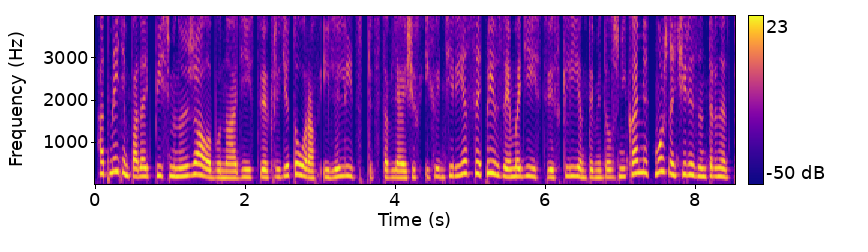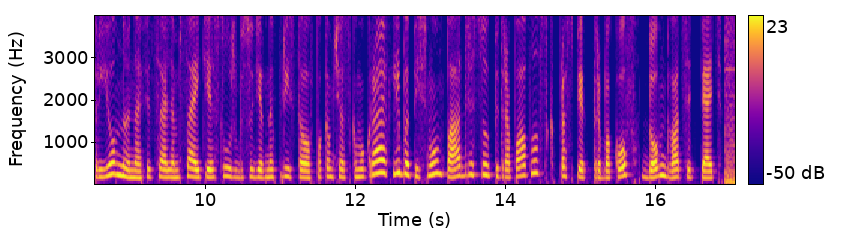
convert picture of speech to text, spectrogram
Отметим, подать письменную жалобу на действия кредиторов или лиц, представляющих их интересы при взаимодействии с клиентами-должниками можно через интернет-приемную на официальном сайте службы судебных судебных приставов по Камчатскому краю, либо письмом по адресу Петропавловск, проспект Рыбаков, дом 25.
